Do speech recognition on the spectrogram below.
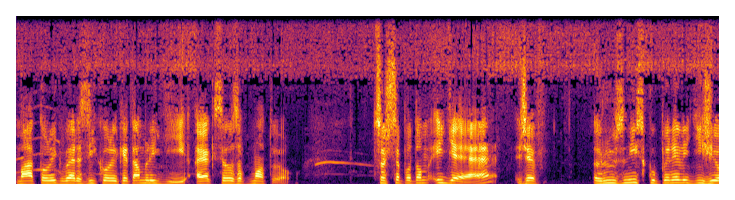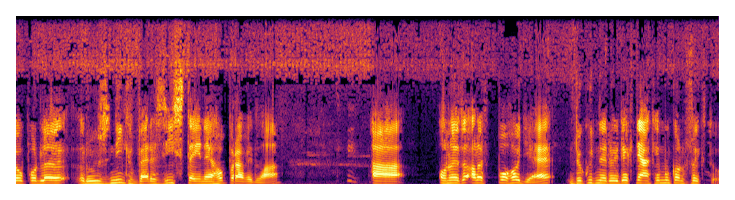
má tolik verzí, kolik je tam lidí a jak se ho zapamatujou. Což se potom i děje, že různé skupiny lidí žijou podle různých verzí stejného pravidla a ono je to ale v pohodě, dokud nedojde k nějakému konfliktu.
